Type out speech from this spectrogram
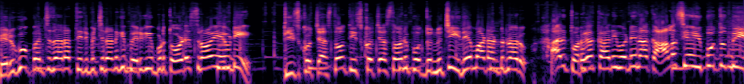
పెరుగు పంచదార తినిపించడానికి పెరుగు ఇప్పుడు తోడేస్తున్నావు ఏమిటి? తీసుకొచ్చేస్తాం తీసుకొచ్చేస్తాం అని పొద్దున్న నుంచి ఇదే మాట అంటున్నారు. అది త్వరగా కానివ్వండి నాకు ఆలస్యం అయిపోతుంది.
